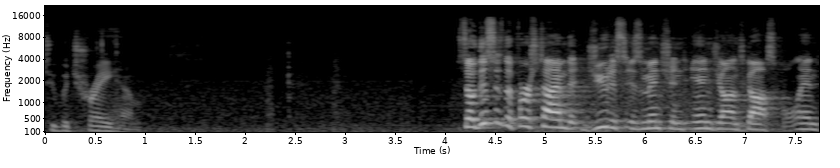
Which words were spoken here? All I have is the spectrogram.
to betray him. So this is the first time that Judas is mentioned in John's gospel, and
